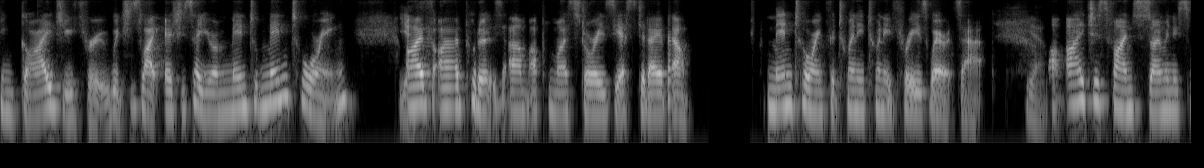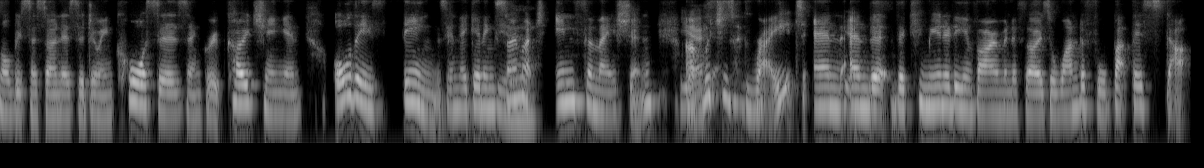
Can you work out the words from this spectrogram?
can guide you through which is like as you say you're a mentor mentoring Yes. i've i put it um, up on my stories yesterday about mentoring for 2023 is where it's at. Yeah. I- just find so many small business owners are doing courses and group coaching and all these things and they're getting so Yeah. much information uh, which is great and and the the community environment of those are wonderful but they're stuck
